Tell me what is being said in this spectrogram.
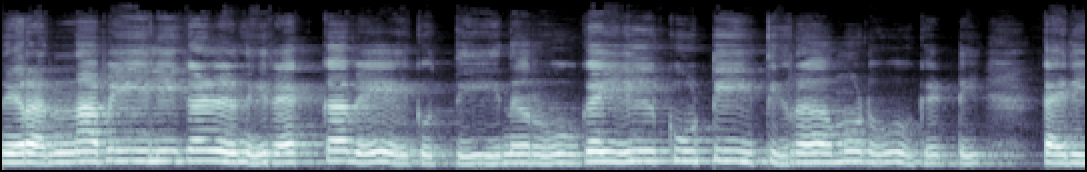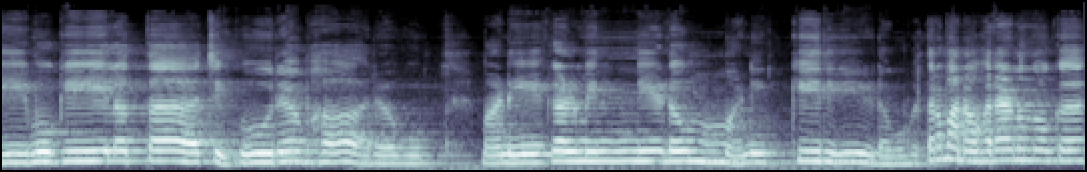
നിറന്ന പീലികൾ നിരക്കവേ കുത്തി നിറുകയിൽ കൂട്ടി തിറമുടു കെട്ടി കരിമുകിലൊത്ത ചിഗൂരഭാരവും മണികൾ മിന്നിടും മണിക്കിരീടവും. എത്ര മനോഹരമാണ് നോക്ക്.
